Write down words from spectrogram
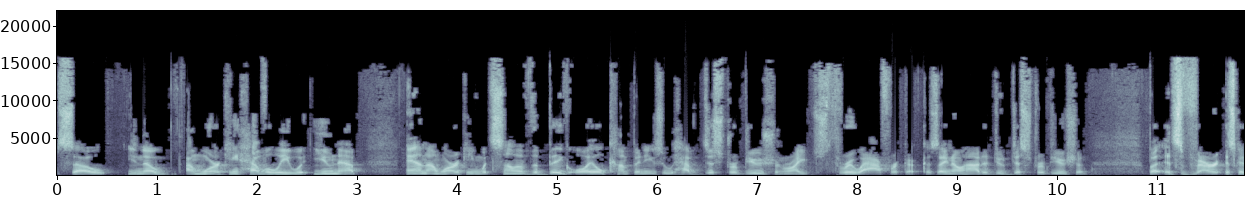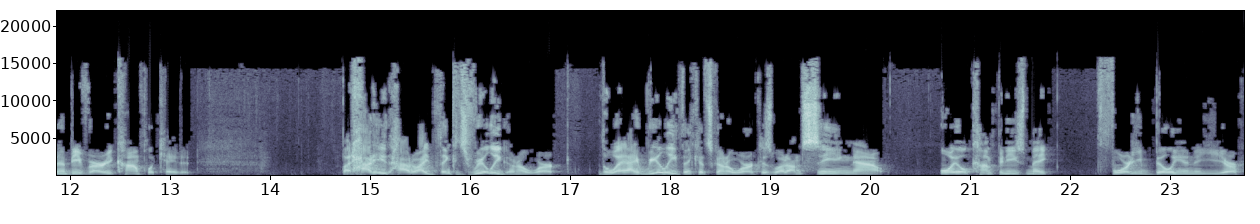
So you know I'm working heavily with UNEP. And I'm working with some of the big oil companies who have distribution rights through Africa because they know how to do distribution. But it's, very, it's going to be very complicated. But how do, you, how do I think it's really going to work? The way I really think it's going to work is what I'm seeing now. Oil companies make 40 billion a year.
